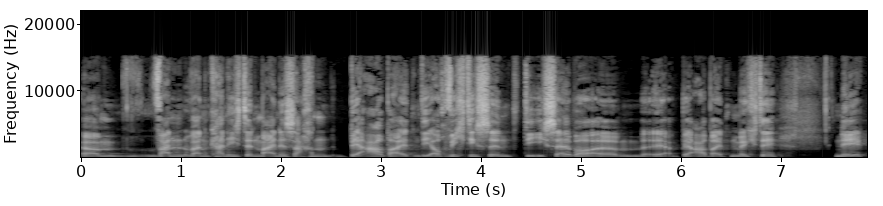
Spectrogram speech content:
Ähm, wann, wann kann ich denn meine Sachen bearbeiten, die auch wichtig sind, die ich selber ähm, bearbeiten möchte? Nee,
